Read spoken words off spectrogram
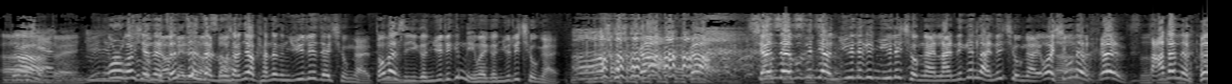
呃对吧对，女我说现在真正在路上，你要看到个女的在求爱，多半是一个女的跟另外一个女的求爱。哦，嘎嘎，现在我跟你讲，女的跟女的求爱，男的跟男的求爱，哇，凶得很，是大胆得很，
